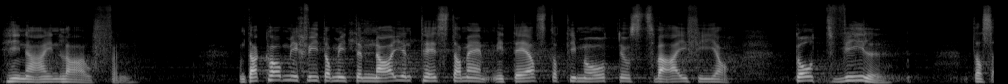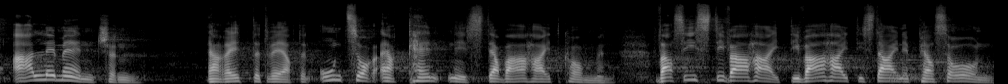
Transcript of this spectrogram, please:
hineinlaufen. Und da komme ich wieder mit dem Neuen Testament, mit 1. Timotheus 2,4. Gott will, dass alle Menschen errettet werden und zur Erkenntnis der Wahrheit kommen. Was ist die Wahrheit? Die Wahrheit ist eine Person.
